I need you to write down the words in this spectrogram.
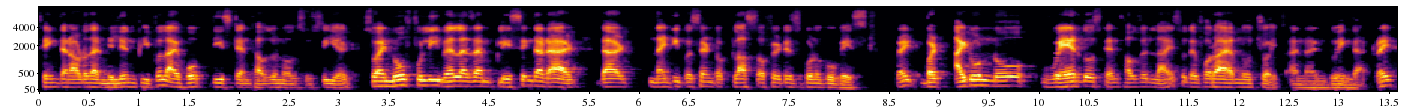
think that out of that million million people. I hope these 10,000 also see it. So I know fully well as I'm placing that ad that 90% or plus of it is going to go waste right? But I don't know where those 10,000 lie. So therefore I have no choice and I'm doing that, right?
